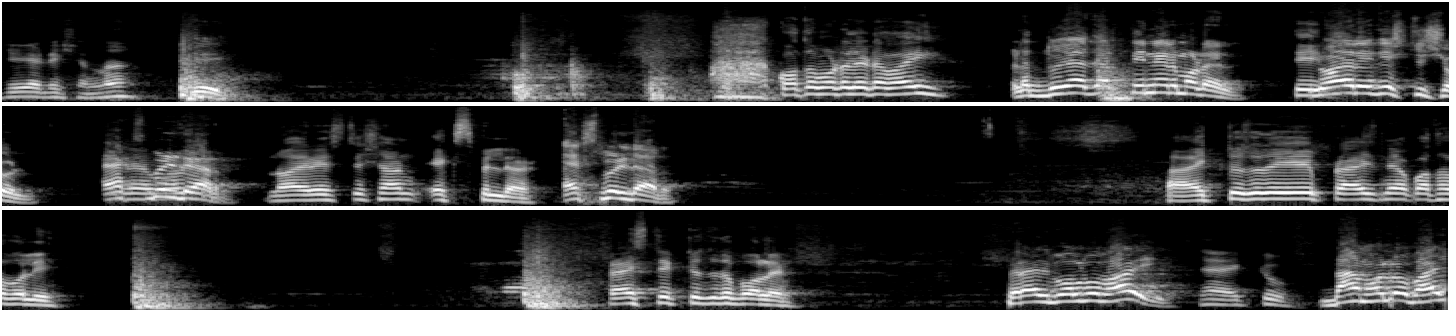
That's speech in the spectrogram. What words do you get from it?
জি এডিশন না? জি। কত মডেল এটা ভাই? এটা দুই হাজার তিনের মডেল। নয় রেজিস্ট্রেশন এক্স বিল্ডার নয় registration X Fielder X builder একটু যদি প্রাইস নিয়ে কথা বলি। প্রাইসটা একটু যদি বলেন। প্রাইস বলব ভাই? হ্যাঁ একটু। দাম হলো ভাই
